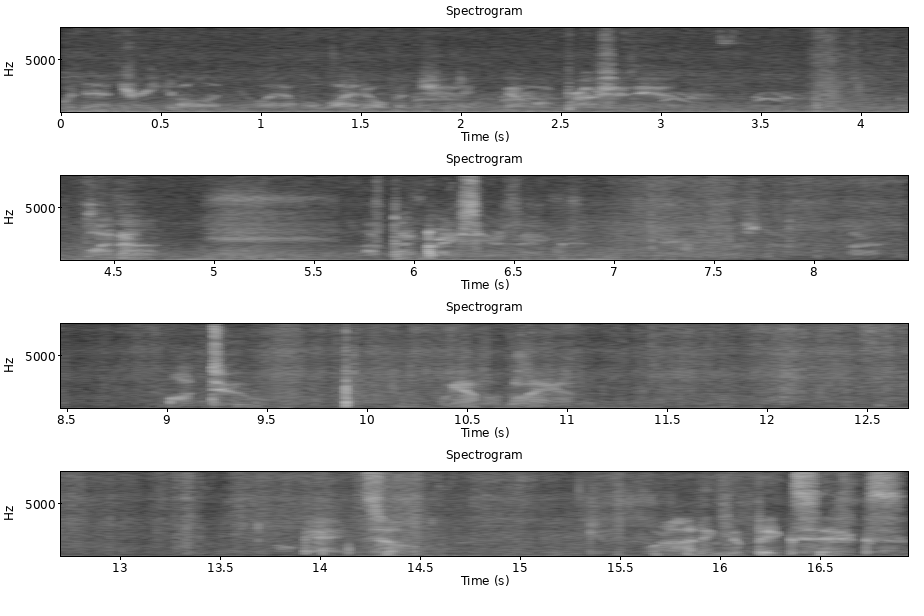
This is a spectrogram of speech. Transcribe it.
With that tree gone, you'll have a wide open shooting. And we'll brush it in. Why not? I've done crazier things. Let's do it. All right. On two, we have a plan. Okay, so we're hunting the big six.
